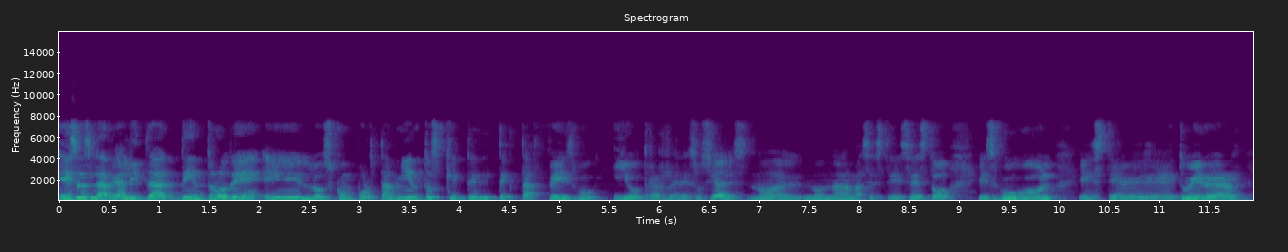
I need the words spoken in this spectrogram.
eso es la realidad dentro de eh, los comportamientos que te detecta Facebook y otras redes sociales, ¿no? Eh, no nada más este es esto, es Google, este, eh, Twitter,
